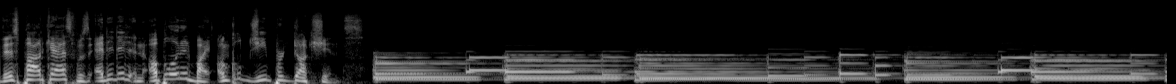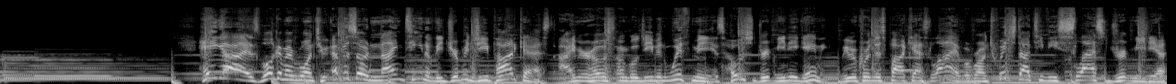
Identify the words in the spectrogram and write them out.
This podcast was edited and uploaded by Uncle Geeb Productions. Hey guys, welcome everyone to episode 19 of the Drip and Geeb podcast. I'm your host, Uncle Geeb, and with me is host Drip Media Gaming. We record this podcast live over on twitch.tv slash drip media,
